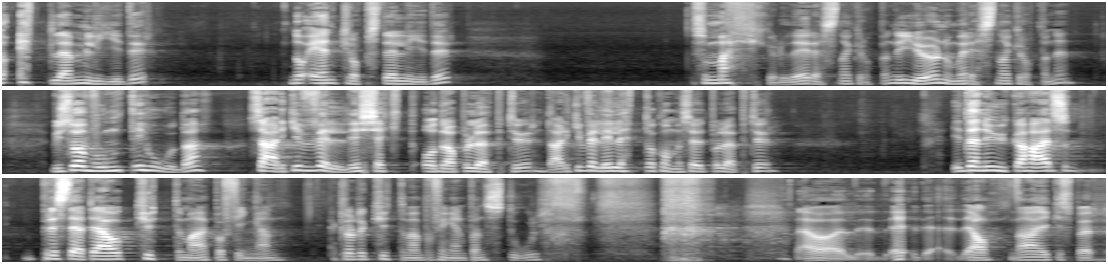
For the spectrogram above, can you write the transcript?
Når ett lem lider, når en kroppsdel lider, så merker du det i resten av kroppen. Det gjør noe med resten av kroppen din. Hvis du har vondt i hodet, så er det ikke veldig kjekt å dra på løpetur. Da er det ikke veldig lett å komme seg ut på løpetur. I denne uka her så presterte jeg å kutte meg på fingeren. Jeg klarte å kutte meg på fingeren på en stol. Det var, ja, nei, ikke spør.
